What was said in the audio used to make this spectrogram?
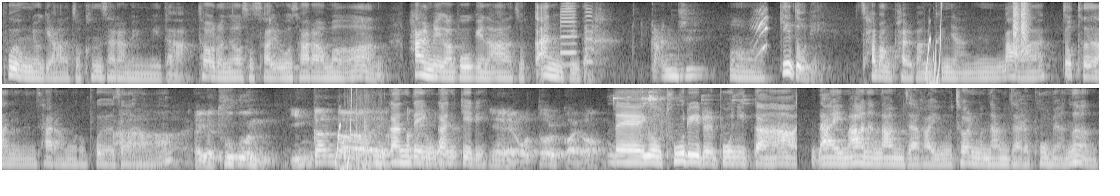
포용력이 아주 큰 사람입니다. 36살 요 사람은 할미가 보기엔 아주 깐지다. 깐지? 어, 끼돌이. 사방팔방 그냥 막 쫓아다니는 사람으로 보여져요. 아, 이두분 인간과 인간 대 인간끼리. 예 어떨까요? 네, 요 둘이를 보니까 나이 많은 남자가 요 젊은 남자를 보면은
